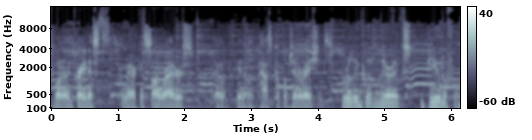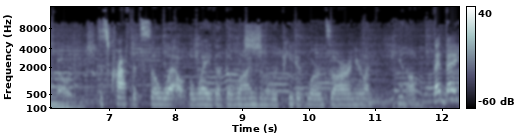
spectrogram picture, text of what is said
He's one of the greatest American songwriters of you know the past couple generations. Really good lyrics, beautiful melodies. It's crafted so well, the way that the rhymes and the repeated words are, and you're like, you know, they, they,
